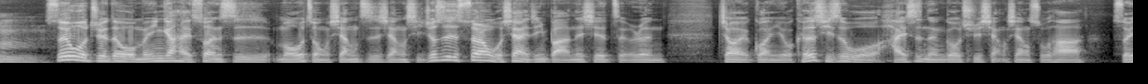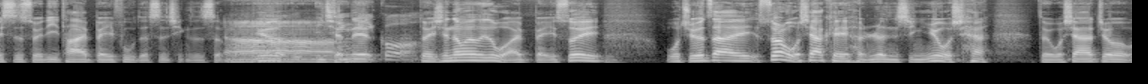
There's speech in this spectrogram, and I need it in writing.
嗯，所以我觉得我们应该还算是某种相知相惜，就是虽然我现在已经把那些责任交给冠佑，可是其实我还是能够去想象说他随时随地他在背负的事情是什么，因为以前那对以前那问题是我来背，所以我觉得在虽然我现在可以很任性，因为我现在对我现在就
